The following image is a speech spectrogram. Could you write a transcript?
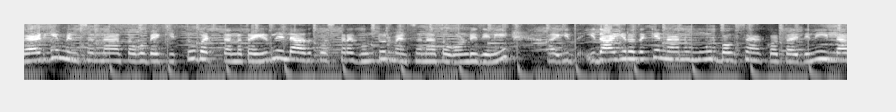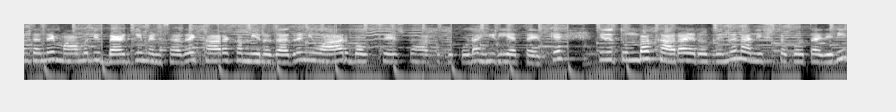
ಬ್ಯಾಡ್ಗೆ ಮೆಣಸನ್ನು ತೊಗೋಬೇಕಿತ್ತು ಬಟ್ ನನ್ನ ಹತ್ರ ಇರಲಿಲ್ಲ. ಅದಕ್ಕೋಸ್ಕರ ಗುಂಟೂರು ಮೆಣಸನ್ನು ತೊಗೊಂಡಿದ್ದೀನಿ. ಇದು, ಇದಾಗಿರೋದಕ್ಕೆ ನಾನು ಮೂರು ಬಾಕ್ಸ್ ಹಾಕ್ಕೊಳ್ತಾ ಇದ್ದೀನಿ. ಇಲ್ಲ ಅಂತಂದರೆ ಮಾಮೂಲಿ ಬ್ಯಾಡ್ಗೆ ಮೆಣಸಾದರೆ ಖಾರ ಕಮ್ಮಿ ಇರೋದಾದರೆ ನೀವು ಆರು ಬಾಕ್ಸೆಯಷ್ಟು ಹಾಕಿದ್ರು ಕೂಡ ಹಿಡಿಯತ್ತೆ ಇದಕ್ಕೆ. ಇದು ತುಂಬ ಖಾರ ಇರೋದ್ರಿಂದ ನಾನು ಇಷ್ಟು ತೊಗೊಳ್ತಾ ಇದ್ದೀನಿ.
